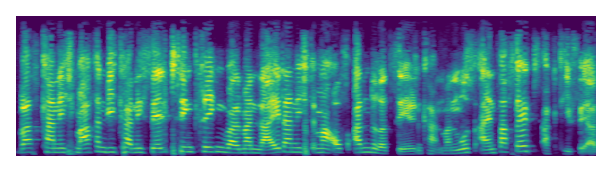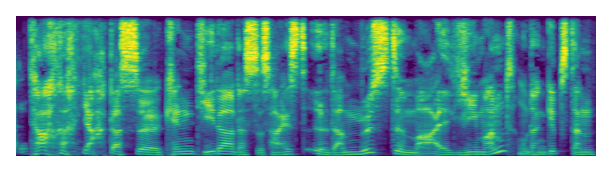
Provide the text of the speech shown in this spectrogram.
Was kann ich machen? Wie kann ich selbst hinkriegen? Weil man leider nicht immer auf andere zählen kann. Man muss einfach selbst aktiv werden. Ja, ja das äh, kennt jeder. Dass das heißt, äh, da müsste mal jemand und dann gibt's dann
